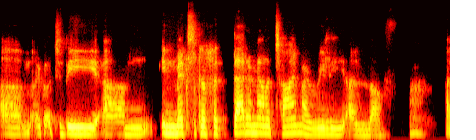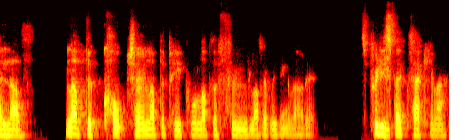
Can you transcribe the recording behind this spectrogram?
um, I got to be um, in Mexico for that amount of time. I really, I love, I love love the culture, love the people, love the food, love everything about it. It's pretty spectacular.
